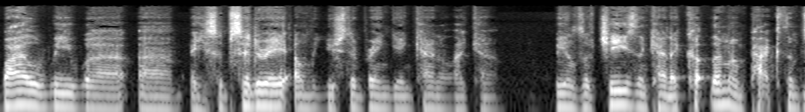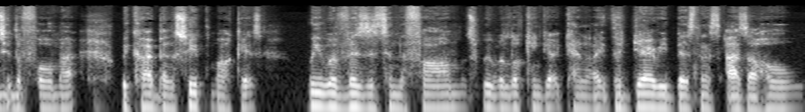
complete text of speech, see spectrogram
while we were um, a subsidiary and we used to bring in kind of like um, wheels of cheese and kind of cut them and pack them to the format we carried by the supermarkets, we were visiting the farms. We were looking at kind of like the dairy business as a whole.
